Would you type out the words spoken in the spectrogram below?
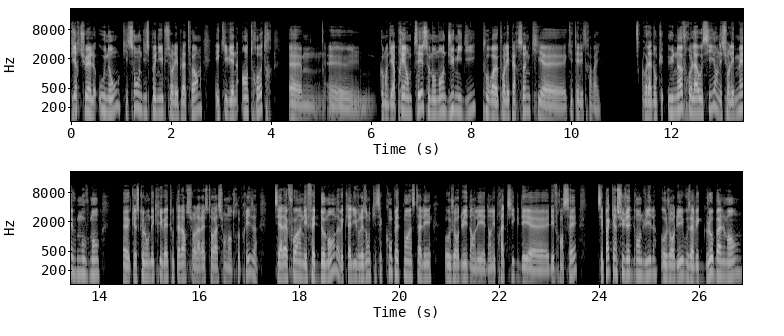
virtuelles ou non, qui sont disponibles sur les plateformes et qui viennent entre autres euh, euh, comment dire, préempter ce moment du midi pour, euh, pour les personnes qui, qui télétravaillent. Voilà, donc une offre là aussi, on est sur les mêmes mouvements que ce que l'on décrivait tout à l'heure sur la restauration d'entreprise. C'est à la fois un effet de demande avec la livraison qui s'est complètement installée aujourd'hui dans les, dans les pratiques des, des Français, ce n'est pas qu'un sujet de grande ville. Aujourd'hui, vous avez globalement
